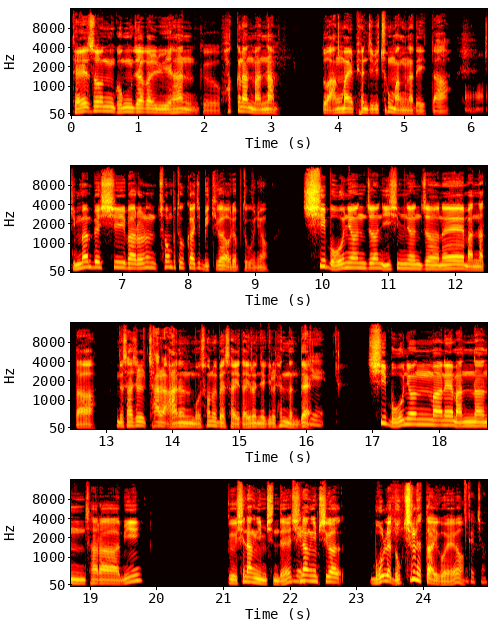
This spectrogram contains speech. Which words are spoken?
대선 공작을 위한 그 화끈한 만남 또 악마의 편집이 총망라돼 있다. 어, 김만배 씨 발언은 처음부터 끝까지 믿기가 어렵더군요. 15년 전, 20년 전에 만났다. 근데 사실 잘 아는 뭐 선후배 사이다 이런 얘기를 했는데 예. 15년 만에 만난 사람이 그 신앙님 씨인데 신앙님 씨가 몰래 녹취를 했다 이거예요. 그렇죠.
